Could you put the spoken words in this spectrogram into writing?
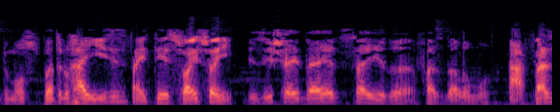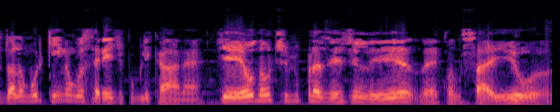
Do Monstro do Pântano Raízes vai ter só isso aí. Existe a ideia de sair da fase do Alan Moore. A fase do Alan Moore, quem não gostaria de publicar, né? Que eu não tive o prazer de ler, né, quando saiu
